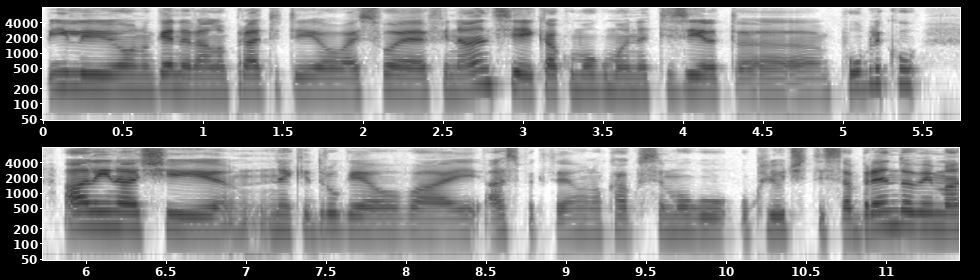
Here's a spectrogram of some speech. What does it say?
ili ono generalno pratiti ovaj svoje financije i kako mogu monetizirati uh, publiku, ali inače neke druge ovaj aspekte ono kako se mogu uključiti sa brendovima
